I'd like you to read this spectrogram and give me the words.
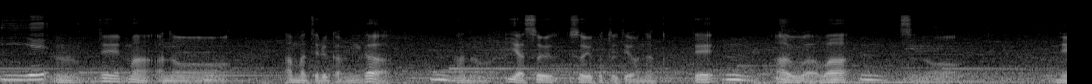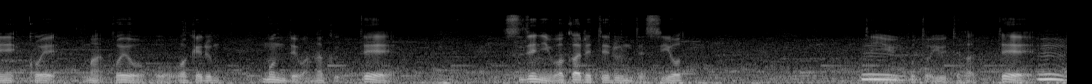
いいえ、うん、でまああのーアンマテル神がうん。あのいやそういうそういうことではなくてうん。アウアはうん。そのね声まあ声をこう分けるもんではなくてすでに分かれてるんですよっていうことを言うてはってう、ん。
